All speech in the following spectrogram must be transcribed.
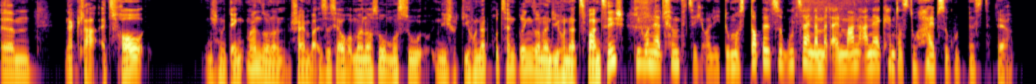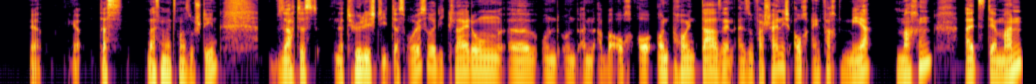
Ähm, na klar, als Frau nicht nur denkt man, sondern scheinbar ist es ja auch immer noch so, musst du nicht die 100% bringen, sondern die 120. Die 150, Olli. Du musst doppelt so gut sein, damit ein Mann anerkennt, dass du halb so gut bist. Ja, ja, ja. Das lassen wir jetzt mal so stehen. Du sagtest natürlich die, das Äußere, die Kleidung äh, und, und an, aber auch on point da sein. Also wahrscheinlich auch einfach mehr machen als der Mann,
